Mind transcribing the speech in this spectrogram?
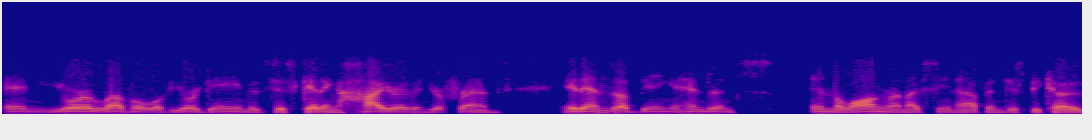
and your level of your game is just getting higher than your friends, it ends up being a hindrance in the long run. I've seen happen just because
